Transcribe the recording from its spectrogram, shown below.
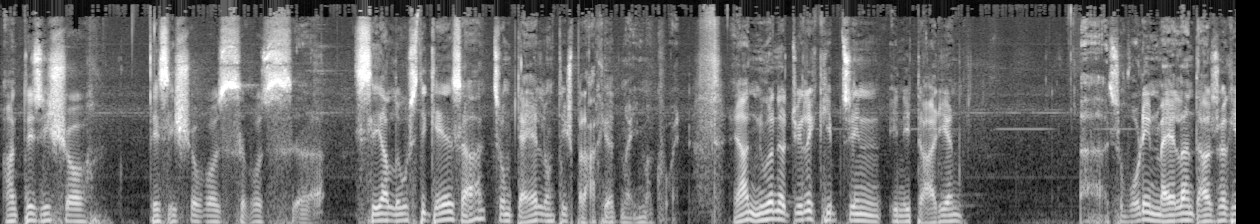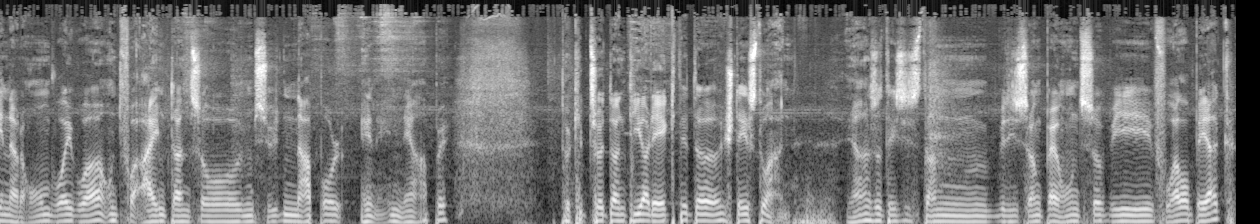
und das ist schon, das ist schon was, was sehr Lustiges auch zum Teil und die Sprache hat mir immer gefallen. Ja, nur natürlich gibt es in, in Italien, äh, sowohl in Mailand als auch in Rom, wo ich war, und vor allem dann so im Süden Napol, in, in Neapel, da gibt es halt dann Dialekte, da stehst du an. Ja, also das ist dann, würde ich sagen, bei uns so wie Vorarlberg.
